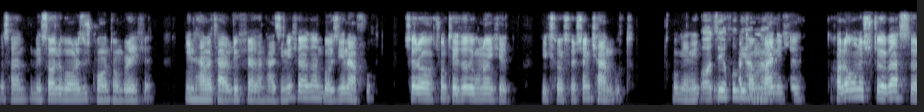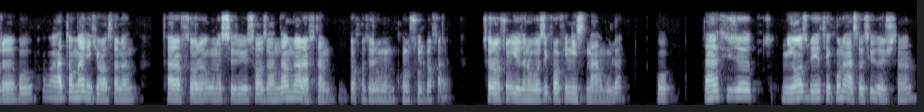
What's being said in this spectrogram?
مثلا مثال بارزش Quantum Break ه این همه تبلیغ کردن هزینه کردن بازی نفروخت. چرا؟ چون تعداد اونایی که ایکس باکس داشتن کم بود. خب یعنی بازی خوبی هم منی که حالا اونش جای بحث داره. خب حتی منی که مثلا طرفدار اون استودیو سازندم نرفتم به خاطر اون کنسول بخرم. چرا؟ چون یه دونه بازی کافی نیست معمولا. خب در نتیجه نیاز به یه تکون اساسی داشتن.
